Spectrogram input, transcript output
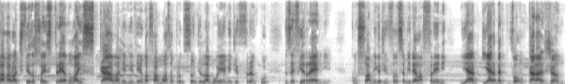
Pavarotti fez a sua estreia no La Scala, revivendo a famosa produção de La Boheme de Franco Zeffirelli, com sua amiga de infância Mirella Freni e Herbert von Karajan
